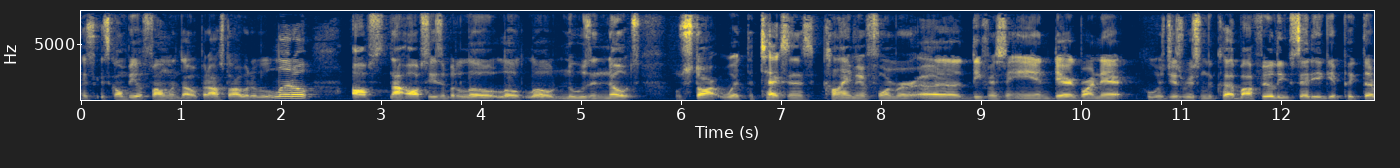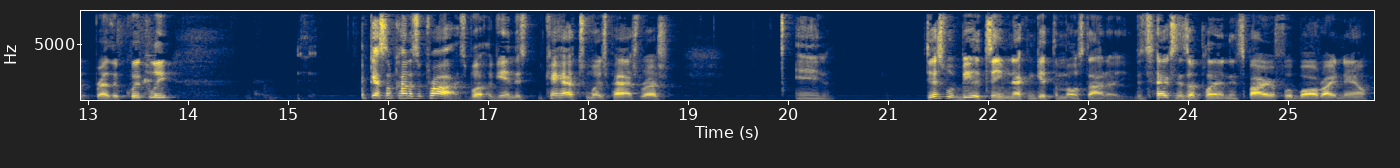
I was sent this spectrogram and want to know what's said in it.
it's it's gonna be a fun one though. But I'll start with a little off, not off season, but a little little little news and notes. We'll start with the Texans claiming former uh, defensive end Derek Barnett, who was just recently cut by Philly, said he'd get picked up rather quickly. I guess I'm kind of surprised. But again, this you can't have too much pass rush. And this would be a team that can get the most out of you. The Texans are playing inspired football right now.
